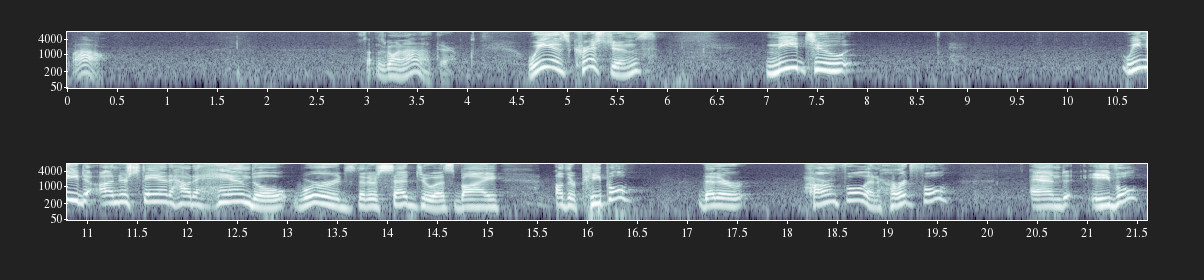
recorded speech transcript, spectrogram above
wow, something's going on out there. We as Christians need to we need to understand how to handle words that are said to us by other people that are harmful and hurtful and evil,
